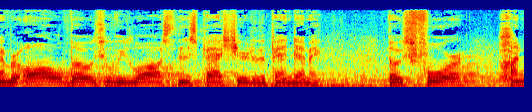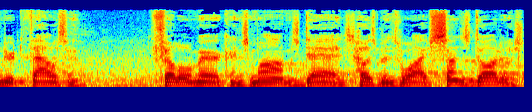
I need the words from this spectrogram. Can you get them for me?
Remember all those who we lost in this past year to the pandemic. Those 400,000 fellow Americans, moms, dads, husbands, wives, sons, daughters,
